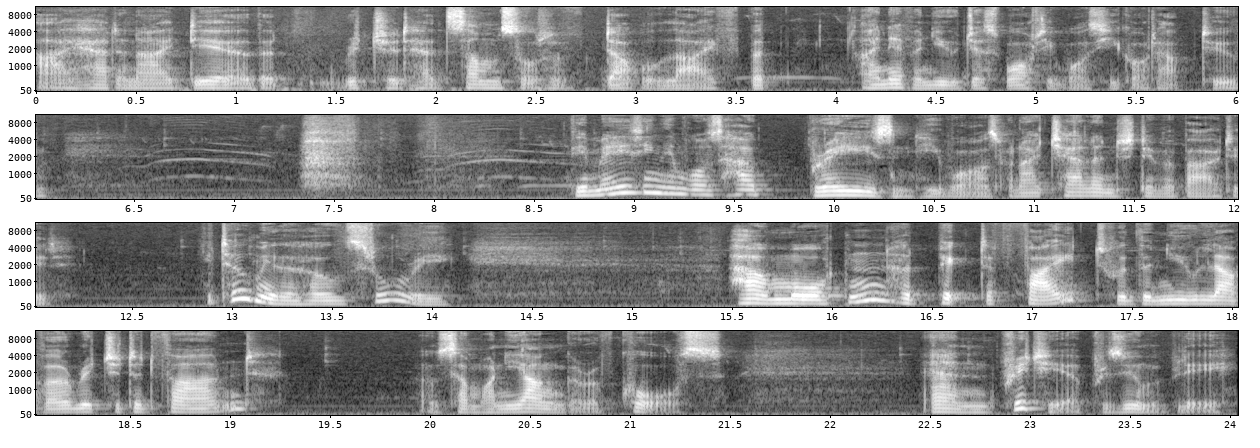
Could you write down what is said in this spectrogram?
I had an idea that Richard had some sort of double life, but I never knew just what it was he got up to. The amazing thing was how brazen he was when I challenged him about it. He told me the whole story. How Morton had picked a fight with the new lover Richard had found. Oh, someone younger, of course. And prettier, presumably.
